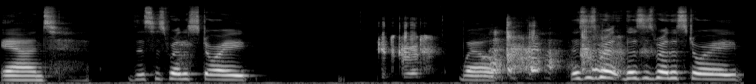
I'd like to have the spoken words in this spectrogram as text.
And this is where the story It's good. well this is where this is where the story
